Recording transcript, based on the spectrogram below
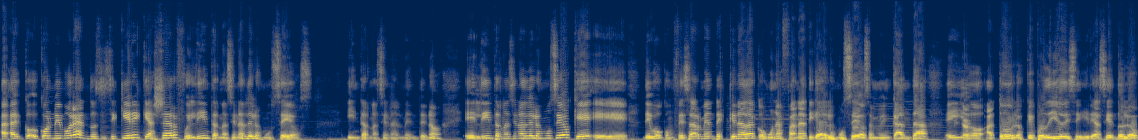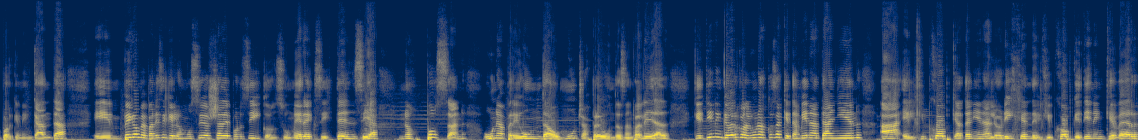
a- a- co- conmemorando, si se quiere, que ayer fue el Día Internacional de los Museos internacionalmente, ¿no? El Día Internacional de los Museos que eh, debo confesarme antes que nada como una fanática de los museos, a mí me encanta, he ido a todos los que he podido y seguiré haciéndolo porque me encanta, Eh, pero me parece que los museos ya de por sí, con su mera existencia, nos posan una pregunta o muchas preguntas en realidad, que tienen que ver con algunas cosas que también atañen a el hip hop, que atañen al origen del hip hop, que tienen que ver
